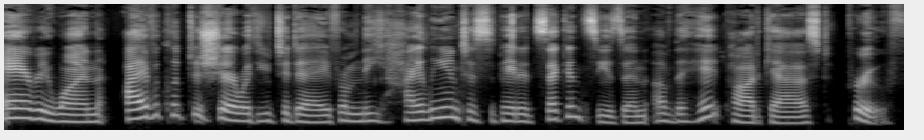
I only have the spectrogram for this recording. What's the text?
Hey everyone, I have a clip to share with you today from the highly anticipated second season of the hit podcast Proof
